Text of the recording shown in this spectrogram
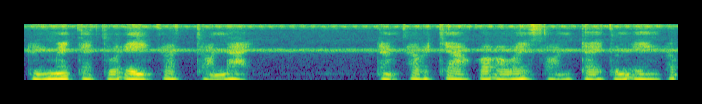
หรือแม้แต่ตัวเองก็สอนได้ ดังข้าพเจ้าก็เอาไว้สอนใจตนเองครับ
